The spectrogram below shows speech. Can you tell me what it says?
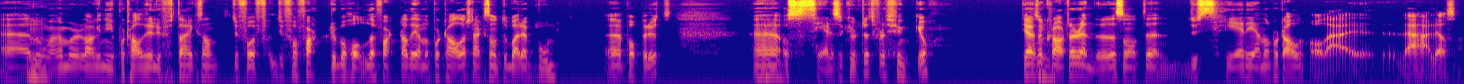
Eh, Noen ganger må du lage nye portaler i lufta. Ikke sant? Du, får, du får fart, du beholder farta di gjennom portaler, så det er ikke sånn at du bare bom, eh, popper ut. Eh, og så ser det så kult ut, for det funker jo. De har liksom klart å rendre det sånn at du ser gjennom portalen. og det er, det er herlig, altså.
